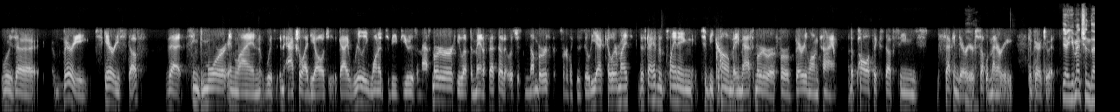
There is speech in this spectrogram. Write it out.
was a very scary stuff that seemed more in line with an actual ideology. The guy really wanted to be viewed as a mass murderer. He left a manifesto that was just numbers, sort of like the Zodiac killer might. This guy had been planning to become a mass murderer for a very long time. The politics stuff seems secondary or supplementary compared to it. Yeah, you mentioned the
